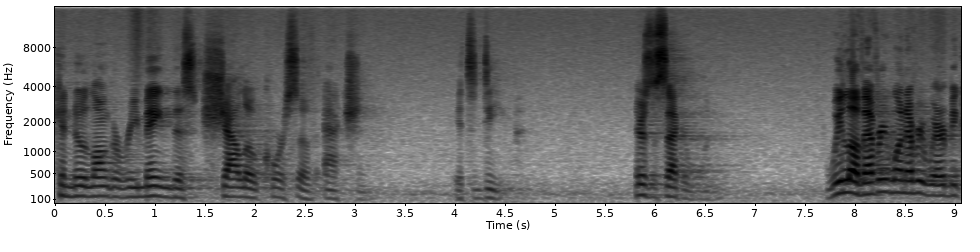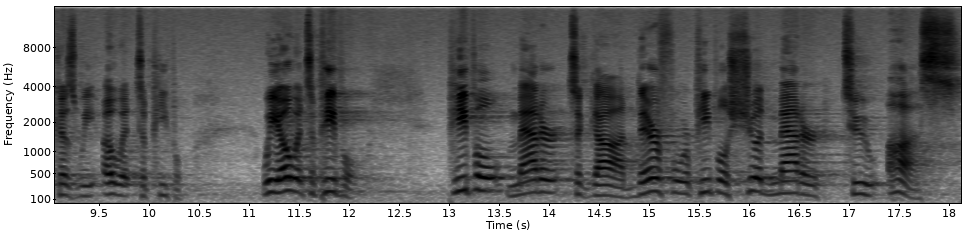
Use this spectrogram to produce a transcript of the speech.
can no longer remain this shallow course of action. It's deep. Here's the second one we love everyone everywhere because we owe it to people. We owe it to people. People matter to God. Therefore, people should matter to us.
